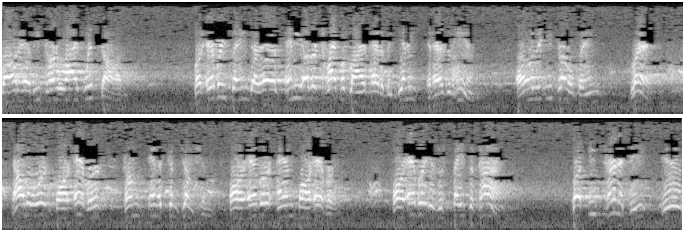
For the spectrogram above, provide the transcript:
God, have eternal life with God. But everything that has any other type of life had a beginning, it has an end. Only the eternal things last. Now the word forever comes in a conjunction. Forever and forever. Forever is a space of time. But eternity is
